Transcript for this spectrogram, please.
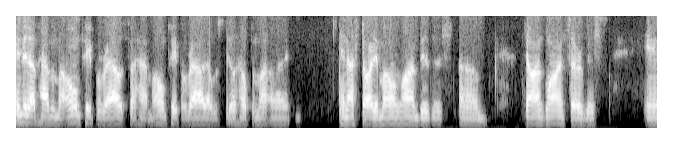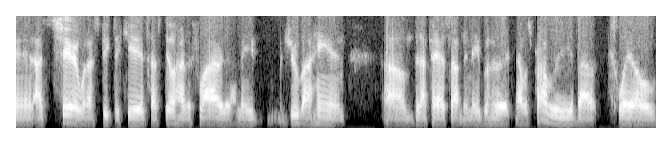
ended up having my own paper route. So I had my own paper route. I was still helping my aunt, and I started my own lawn business, um, John's Lawn Service. And I share when I speak to kids. I still have a flyer that I made, drew by hand, um, that I passed out in the neighborhood. And I was probably about 12.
